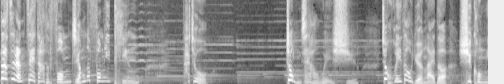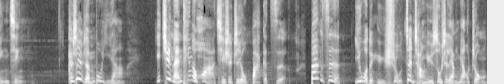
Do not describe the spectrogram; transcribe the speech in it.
大自然再大的风，只要那风一停，它就重壳为虚，就回到原来的虚空宁静。可是人不一样，一句难听的话，其实只有八个字。八个字，以我的语速，正常语速是两秒钟，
